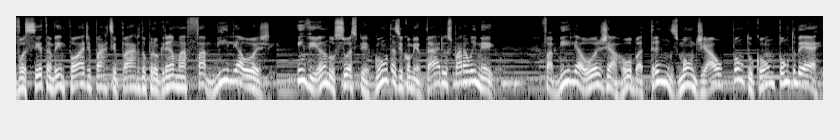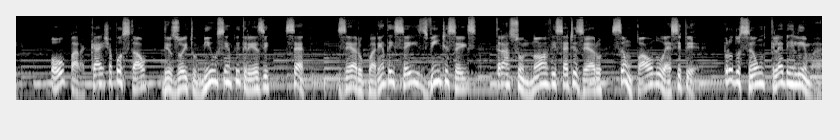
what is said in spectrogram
Você também pode participar do programa Família Hoje, enviando suas perguntas e comentários para o e-mail famíliahoje@transmundial.com.br ou para a Caixa Postal 18113, CEP 04626-970, São Paulo, SP. Produção Kleber Lima.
